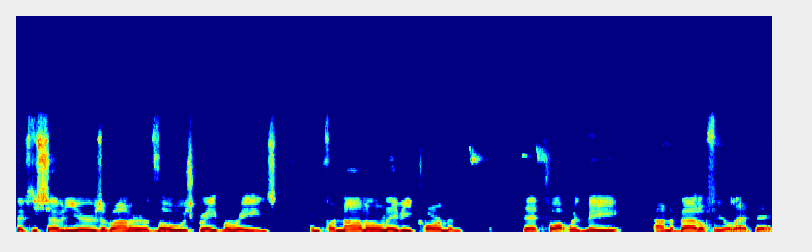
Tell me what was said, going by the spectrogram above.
57 years of honor of those great Marines and phenomenal Navy corpsmen that fought with me on the battlefield that day.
